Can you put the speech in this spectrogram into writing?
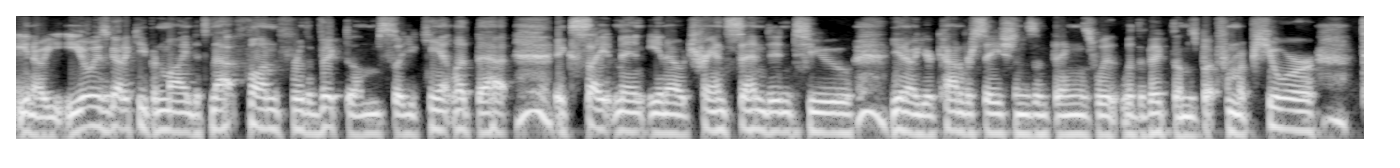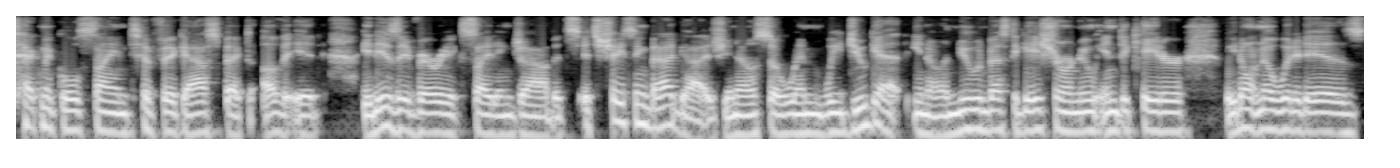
You know, you always got to keep in mind it's not fun for the victims, so you can't let that excitement, you know, transcend into, you know, your conversations and things with, with the victims. But from a pure technical, scientific aspect of it, it is a very exciting job. It's it's chasing bad guys, you know. So when we do get you know a new investigation or new indicator, we don't know what it is.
